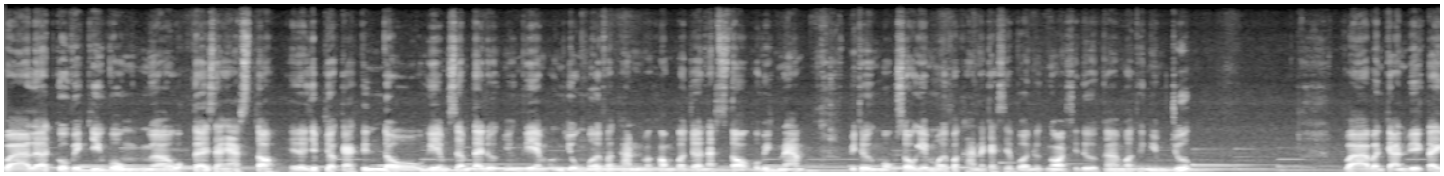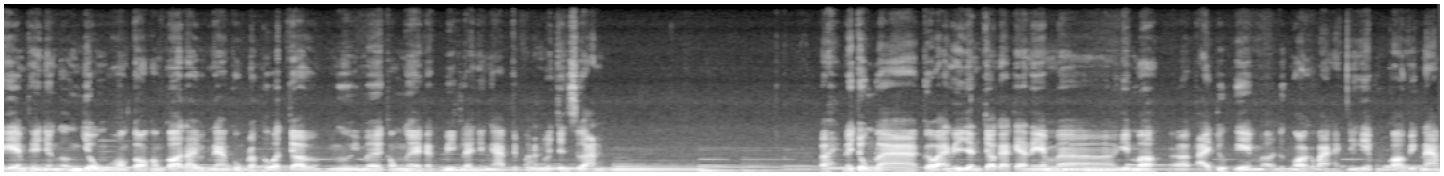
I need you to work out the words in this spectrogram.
và lợi ích của việc chuyển vùng à, quốc tế sang App Store thì để giúp cho các tín đồ game sớm tay được những game ứng dụng mới phát hành và không có trên App Store của Việt Nam. Vì thường một số game mới phát hành ở các server nước ngoài sẽ được à, mở thử nghiệm trước. Và bên cạnh việc tải game thì những ứng dụng hoàn toàn không có tại Việt Nam cũng rất hữu ích cho người mê công nghệ đặc biệt là những app chụp ảnh và chỉnh sửa ảnh. Rồi nói chung là cơ bản thì dành cho các anh em uh, gamer uh, tải trước game ở nước ngoài các bạn hoặc những game không có ở Việt Nam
